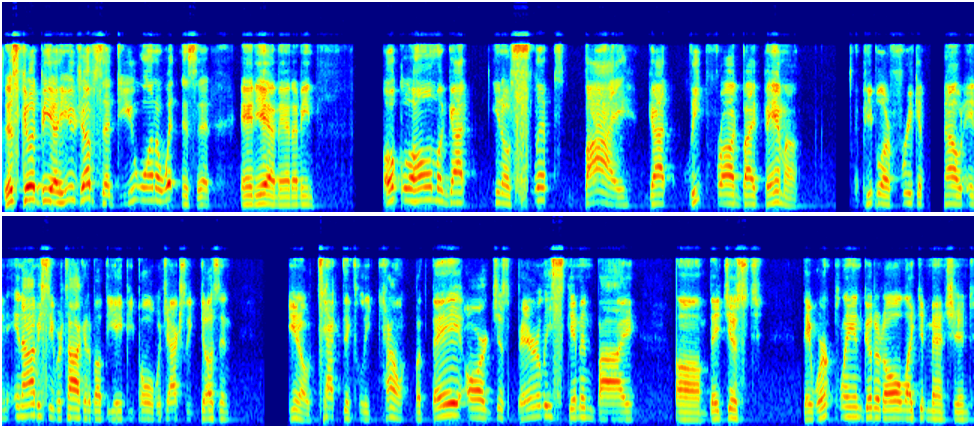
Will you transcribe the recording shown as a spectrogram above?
this could be a huge upset. Do you want to witness it? And yeah, man, I mean, Oklahoma got you know slipped by, got leapfrogged by Bama. People are freaking out, and and obviously we're talking about the AP poll, which actually doesn't you know, technically count, but they are just barely skimming by. Um, they just they weren't playing good at all, like you mentioned.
